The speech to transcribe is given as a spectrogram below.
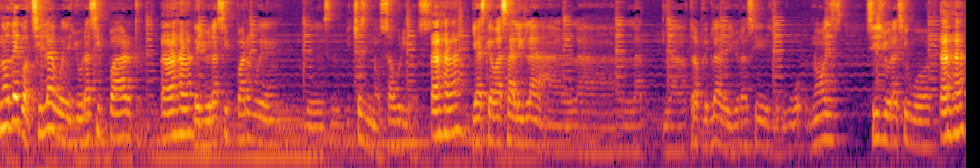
no de Godzilla, güey, Jurassic Park. Ajá. De Jurassic Park, güey. De bichos dinosaurios. Ajá. Ya es que va a salir la, la, la, la otra película de Jurassic No, es. Sí, Jurassic World. Ajá.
